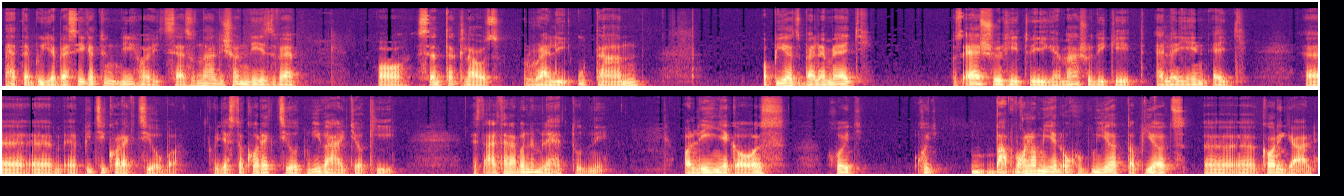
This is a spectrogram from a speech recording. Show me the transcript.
hete ugye beszélgetünk néha, hogy szezonálisan nézve a Santa Claus Rally után a piac belemegy az első hét vége, második hét elején egy pici korrekcióba. Hogy ezt a korrekciót mi váltja ki, ezt általában nem lehet tudni. A lényeg az, hogy, hogy valamilyen okok miatt a piac korrigál.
